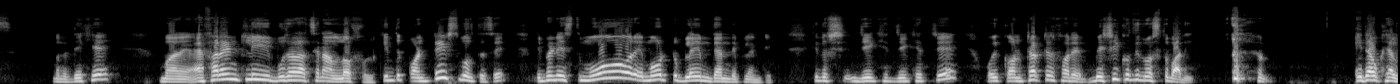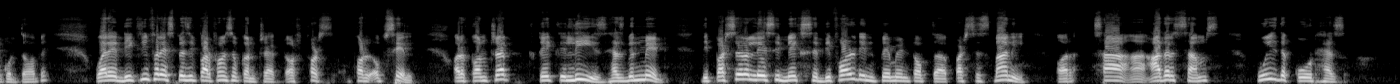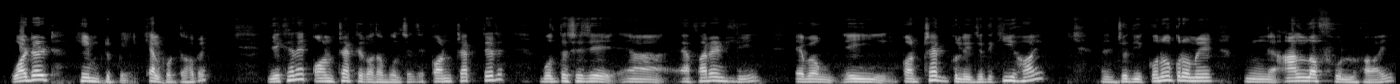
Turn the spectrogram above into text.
মানে দেখে মানে অ্যাফারেন্টলি বোঝা যাচ্ছে না আনলফুল কিন্তু কন্টেন্টস বলতেছে depend is more a more to blame than the plaintiff কিন্তু যে যে ক্ষেত্রে ওই কন্ট্রাক্টের ফলে বেশি ক্ষতিগ্রস্ত বাদী। এটাও খেয়াল করতে হবে। Where a decree for specific performance of contract of for for of sale or contract take lease has been made the parcel lessee makes a default in payment of the purchase money or such other sums which the court has ordered him to pay খেয়াল করতে হবে। যেখানে কন্ট্রাক্টের কথা বলছে, যে কন্ট্রাক্টের বলতেছে যে অ্যাফারেন্টলি এবং এই কন্ট্রাক্টগুলি যদি কি হয়, যদি কোনো ক্রমে আনলফুল হয়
